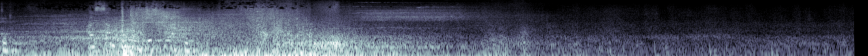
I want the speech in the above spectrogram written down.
Disconnected. A summoner.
